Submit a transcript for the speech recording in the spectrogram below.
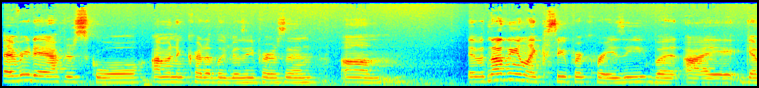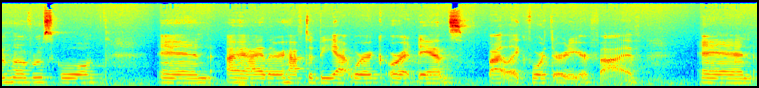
every day after school, I'm an incredibly busy person. Um, it was nothing like super crazy, but I get home from school and I either have to be at work or at dance by like 4:30 or 5. And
